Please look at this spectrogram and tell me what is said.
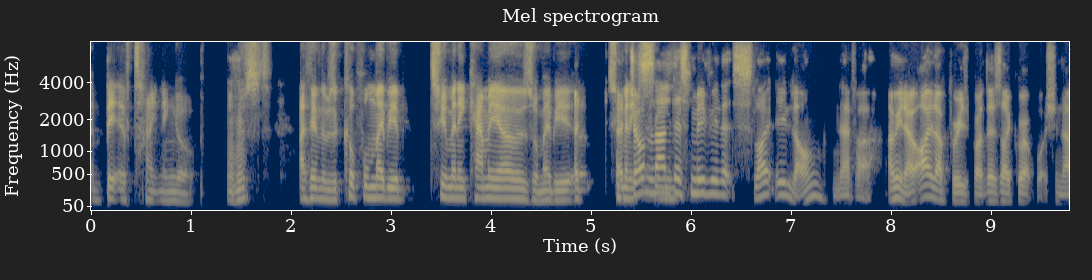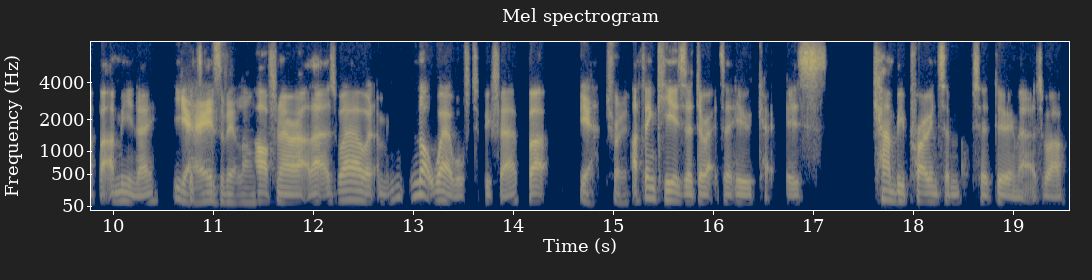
a bit of tightening up. Mhm. Just, I think there was a couple maybe too many cameos or maybe uh, too a many John scenes? Landis movie that's slightly long? Never. I mean, you know, I love Blues Brothers. I grew up watching that, but I mean, you know, Yeah, it is a bit long. half an hour out of that as well. I mean, not Werewolf to be fair, but Yeah, true. I think he is a director who is can be prone to to doing that as well.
